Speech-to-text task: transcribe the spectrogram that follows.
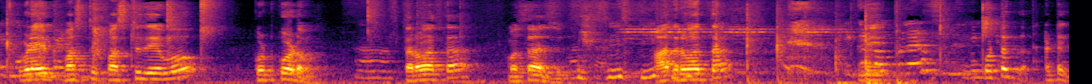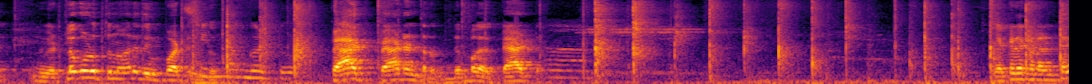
ఇప్పుడు ఫస్ట్ ఫస్ట్ ఏమో కొట్టుకోవడం. తర్వాత మసాజ్. ఆ తర్వాత ఇక్కడ నొప్పులు వస్తుంది. కొట్ట అంటే నువ్వు ఎట్లా కొడుతున్నావు అనేది ఇంపార్టెంట్ ప్యాడ్ ప్యాడ్ అంటారు. దెబ్బ కాదు ప్యాడ్ ఆ, ఎక్కడెక్కడంటే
